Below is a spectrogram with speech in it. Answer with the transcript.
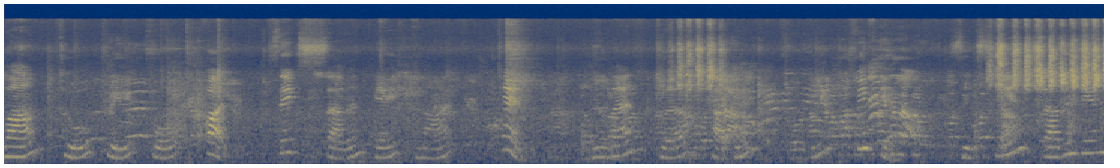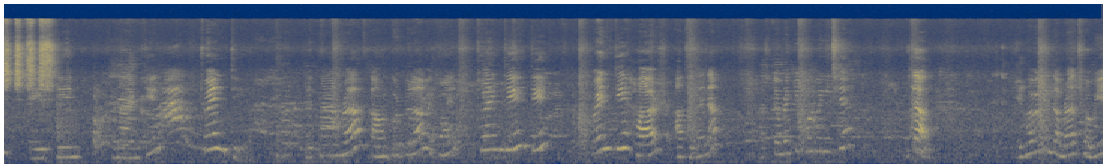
one two three four five six seven eight nine ten eleven twelve thirteen fourteen fifteen sixteen seventeen eighteen nineteen twenty এখানে আমরা কাউন্ট করে পেলাম, এখানে টোয়েন্টিটি টোয়েন্টি হার্স আছে, তাই না? আজকে আমরা কি করব নিচে? ডাক এভাবে কিন্তু আমরা ছবি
